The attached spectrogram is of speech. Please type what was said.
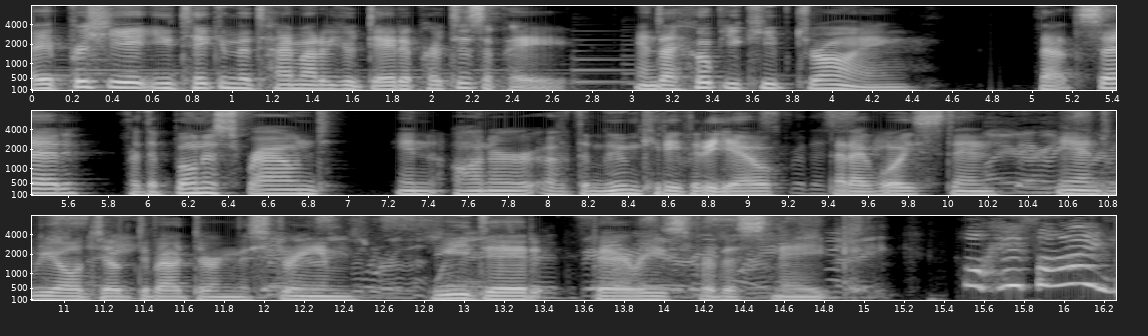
I appreciate you taking the time out of your day to participate, and I hope you keep drawing. That said, for the bonus round, in honor of the Moon Kitty video that I voiced in and we all joked about during the stream, we did Berries for the Snake. Okay, fine.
